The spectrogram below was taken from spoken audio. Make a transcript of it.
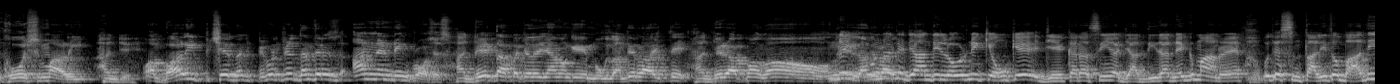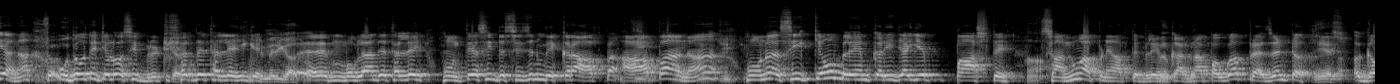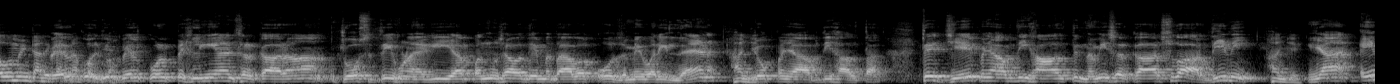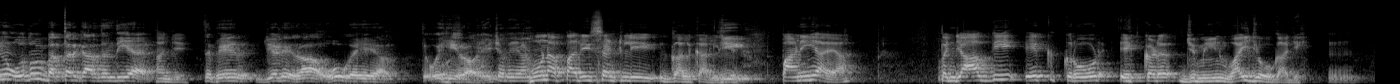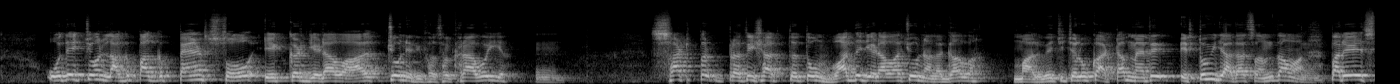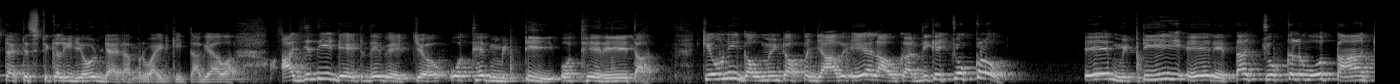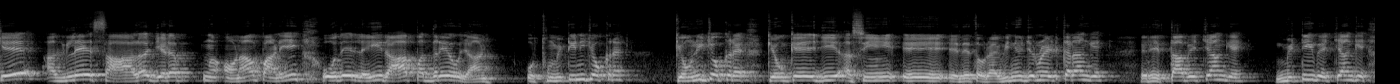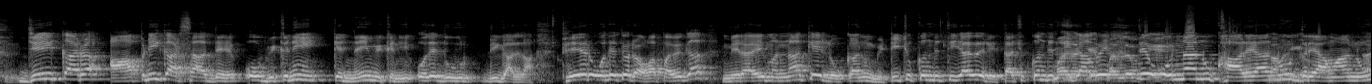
ਹੋਸ਼ ਸੰਭਾਲੀ ਹਾਂਜੀ ਆ ਬਾਹਲੀ ਪਿੱਛੇ ਪਿਵਟ ਪਿਛੇ ਦਨ ਦੇਰ ਇਜ਼ ਅਨਐਂਡਿੰਗ ਪ੍ਰੋਸੈਸ ਹਾਂਜੀ। ਫਿਰ ਤਾਂ ਆਪਾਂ ਚਲੇ ਜਾਵਾਂਗੇ ਮੁਗਲਾਂ ਦੇ ਰਾਜ ਤੇ ਹਾਂਜੀ। ਫਿਰ ਆਪਾਂ ਗਾਂ ਨਹੀਂ ਅੰਗਰੇਜ਼ਾਂ ਦੇ ਉਹਨਾਂ ਰਾਜ ਤੇ ਜਾਣ ਦੀ ਲੋੜ ਨਹੀਂ ਕਿਉਂਕਿ ਜੇਕਰ ਅਸੀਂ ਆਜ਼ਾਦੀ ਦਾ ਨਿੱਘ ਮਾਣ ਰਹੇ ਹਾਂ, ਉਹ ਤੇ 47 ਤੋਂ ਬਾਅਦ ਹੀ ਆ ਨਾ ਉਦੋਂ ਤੇ ਚਲੋ ਅਸੀਂ ਬ੍ਰਿਟਿਸ਼ਰ ਦੇ ਥੱਲੇ ਹੀ ਗਏ ਤੁਸੀਂ ਮੇਰੀ ਗੱਲ ਸੁਣੋ। ਅਹ, ਮੁਗਲਾਂ ਦੇ ਥੱਲੇ ਹੀ। ਹੁਣ ਤੇ ਅਸੀਂ ਡਿਸੀਜਨ ਮੇਕਰ ਆਪ ਆਪ ਆ ਨਾ ਹੁਣ ਅਸੀਂ ਕਿਉਂ ਬਲੇਮ ਕਰੀ ਜਾਈਏ ਪਾਸਟ ਤੇ ਸਾਨੂੰ ਆਪਣੇ ਆਪ ਤੇ ਬਲੇਮ ਕਰਨਾ ਪਊਗਾ ਪ੍ਰੈਜ਼ੈਂਟ Yes. ਗਵਰਨਮੈਂਟਾਂ ਦੇ ਕਰਨਾ ਬਿਲਕੁਲ ਜੀ ਪਊਗਾ ਬਿਲਕੁਲ ਪਿਛਲੀਆਂ ਸਰਕਾਰਾਂ ਜੋ ਸਥਿਤੀ ਹੁਣ ਹੈਗੀ ਆ ਪੰਨੂ ਸਾਹਿਬ ਦੇ ਮੁਤਾਬਕ ਉਹ ਜ਼ਿੰਮੇਵਾਰੀ ਲੈਣ। ਜੋ ਪੰਜਾਬ ਦੀ ਹਾਲਤ ਆ ਤੇ ਜੇ ਪੰਜਾਬ ਦੀ ਹਾਲਤ ਨਵੀਂ ਸਰਕਾਰ ਸੁਧਾਰਦੀ ਨਹੀਂ ਹਾਂਜੀ। ਜਾਂ ਇਹਨੂੰ ਉਦੋਂ ਵੀ ਬੱਤਰ ਕਰ ਦਿੰਦੀ ਹੈ ਹਾਂਜੀ। ਤੇ ਫਿਰ ਜਿਹੜੇ ਰਾਹ ਉਹ ਗਏ ਆ ਤੇ ਉਹੀ ਰਾਹ ਇਹ ਚਲੇ ਜਾਣ ਹੁਣ ਆਪਾਂ ਰੀਸੈਂਟਲੀ ਗੱਲ ਕਰ ਲਈਏ ਜੀ। ਪਾਣੀ ਆਇਆ ਪੰਜਾਬ ਦੀ 1 ਕਰੋੜ ਏਕੜ ਜ਼ਮੀਨ ਵਾਹੀਯੋਗ ਆ ਜੀ ਉਹਦੇ ਚੋਂ ਲਗਭਗ 6500 ਏਕੜ ਜਿਹੜਾ ਵਾ ਝੋਨੇ ਦੀ ਫਸਲ ਖਰਾਬ ਹੋਈ ਆ। 60 ਪ੍ਰ- ਪ੍ਰਤੀਸ਼ਤ ਤੋਂ ਵੱਧ ਜਿਹੜਾ ਵਾ ਝੋਨਾ ਲੱਗਾ ਵਾ। ਮਾਲਵੇ ਚ ਚਲੋ ਘੱਟ ਆ ਮੈਂ ਤੇ ਇਸ ਤੋਂ ਵੀ ਜ਼ਿਆਦਾ ਸਮਝਦਾ ਵਾਂ ਪਰ ਇਹ ਸਟੈਟਿਸਟਿਕਲੀ ਜੋ ਡਾਟਾ ਪ੍ਰੋਵਾਈਡ ਕੀਤਾ ਗਿਆ ਵਾ। ਅੱਜ ਦੀ ਡੇਟ ਦੇ ਵਿੱਚ ਉੱਥੇ ਮਿੱਟੀ ਉੱਥੇ ਰੇਤ ਆ। ਕਿਉਂ ਨਹੀਂ ਗਵਰਨਮੈਂਟ ਆਫ ਪੰਜਾਬ ਇਹ ਅਲਾਉ ਕਰਦੀ ਕਿ ਚੁੱਕ ਲਓ? ਇਹ ਮਿੱਟੀ, ਇਹ ਰੇਤਾ ਚੁੱਕ ਲਵੋ ਤਾਂ ਕਿ ਅਗਲੇ ਸਾਲ ਜਿਹੜਾ ਆਉਣਾ ਪਾਣੀ, ਉਹਦੇ ਲਈ ਰਾਹ ਪੱਧਰੇ ਹੋ ਜਾਣ। ਉੱਥੋਂ ਮਿੱਟੀ ਨਹੀਂ ਚੁੱਕ ਰਹੇ। ਕਿਉਂ ਨਹੀਂ ਚੁੱਕ ਰਹੇ? ਕਿਉਂਕਿ ਜੀ ਅਸੀਂ ਇਹ, ਇਹਦੇ ਤੋਂ ਰੈਵਨਿਊ ਜਨਰੇਟ ਕਰਾਂਗੇ, ਰੇਤਾ ਵੇਚਾਂਗੇ। ਮਿੱਟੀ ਵੇਚਾਂਗੇ ਜੇਕਰ ਆਪ ਨਹੀਂ ਕਰ ਸਕਦੇ ਉਹ ਵਿਕਣੀ ਕਿ ਨਹੀਂ ਵਿਕਣੀ ਉਹਦੇ ਦੂਰ ਦੀ ਗੱਲ ਆ ਫਿਰ ਉਹਦੇ ਤੇ ਰੌਲਾ ਪਵੇਗਾ ਮੇਰਾ ਇਹ ਮੰਨਣਾ ਕਿ ਲੋਕਾਂ ਨੂੰ ਮਿੱਟੀ ਚੁੱਕਣ ਦਿੱਤੀ ਜਾਵੇ ਰੇਤਾ ਚੁੱਕਣ ਦਿੱਤੀ ਜਾਵੇ ਤੇ ਉਹਨਾਂ ਨੂੰ ਖਾਲਿਆਂ ਨੂੰ। ਦਰਿਆਵਾਂ ਨੂੰ.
